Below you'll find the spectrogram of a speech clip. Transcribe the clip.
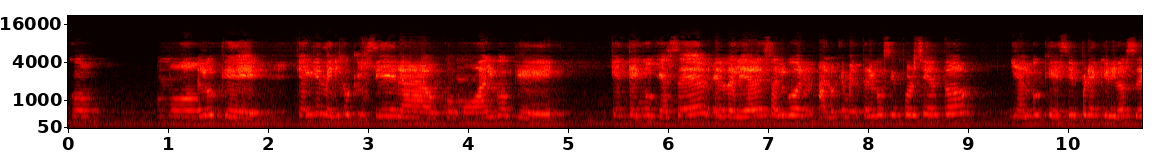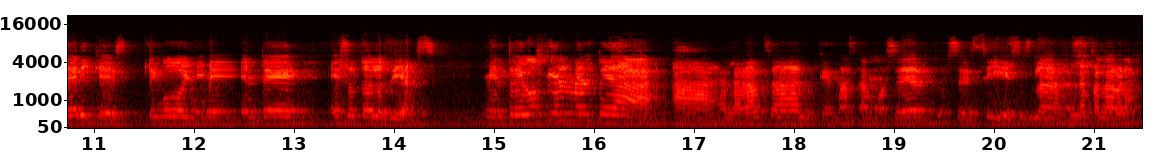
como, algo que, que, alguien me dijo que hiciera o como algo que, que tengo que hacer, en realidad es algo a lo que me entrego 100% y algo que siempre he querido hacer y que tengo en mi mente eso todos los días. me entrego fielmente a, a, la danza, lo que más amo hacer, entonces sí, esa es la, la palabra.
